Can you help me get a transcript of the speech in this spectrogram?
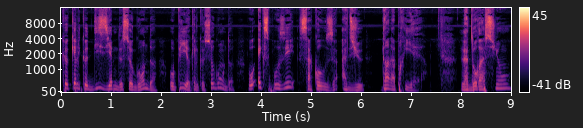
que quelques dixièmes de seconde, au pire quelques secondes, pour exposer sa cause à Dieu dans la prière. L'adoration,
